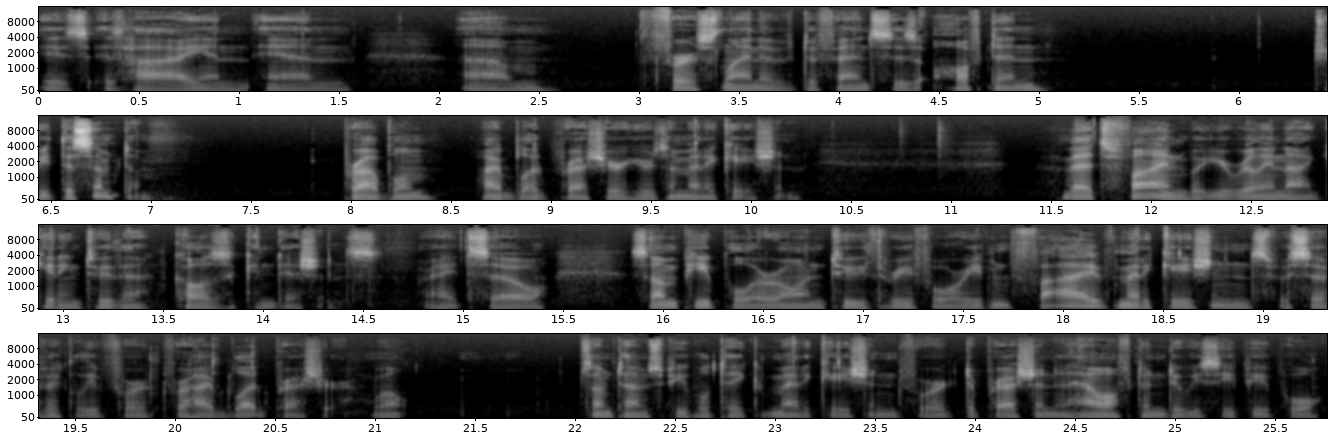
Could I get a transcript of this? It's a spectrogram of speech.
is is high, and and um, first line of defense is often treat the symptom. Problem: high blood pressure. Here's a medication. That's fine, but you're really not getting to the cause of conditions, right? So some people are on two, three, four, even five medications specifically for, for high blood pressure. Well, sometimes people take medication for depression, and how often do we see people,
